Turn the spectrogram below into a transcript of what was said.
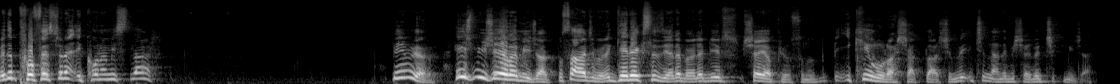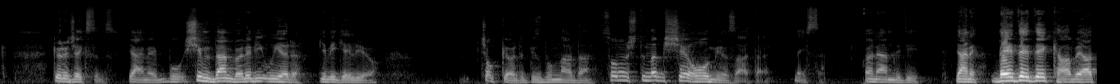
ve de profesyonel ekonomistler. Bilmiyorum. Hiçbir işe yaramayacak bu. Sadece böyle gereksiz yere böyle bir şey yapıyorsunuz. Bir iki yıl uğraşacaklar şimdi. İçinden de bir şey de çıkmayacak. Göreceksiniz. Yani bu şimdiden böyle bir uyarı gibi geliyor. Çok gördük biz bunlardan. Sonuçta bir şey olmuyor zaten. Neyse. Önemli değil. Yani BDDK veya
